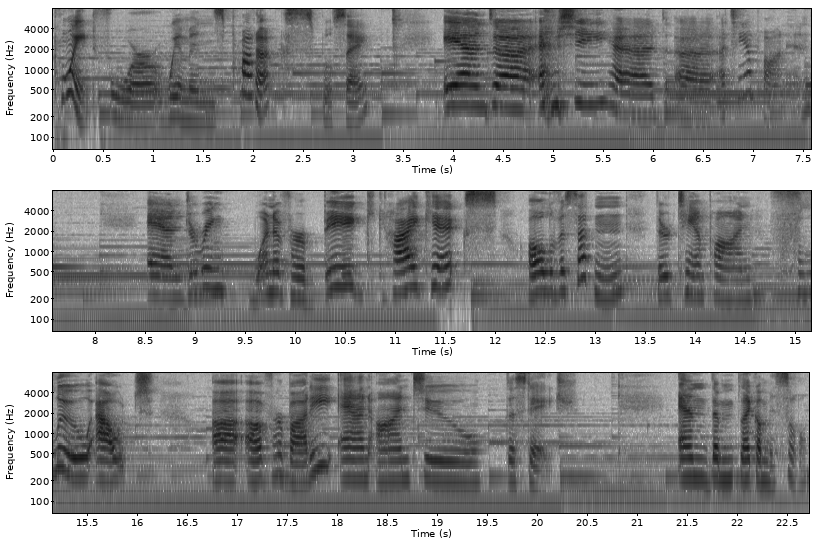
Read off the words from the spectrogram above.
point for women's products we'll say. And uh, and she had uh, a tampon in, and during one of her big high kicks, all of a sudden their tampon flew out uh, of her body and onto the stage, and the like a missile,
